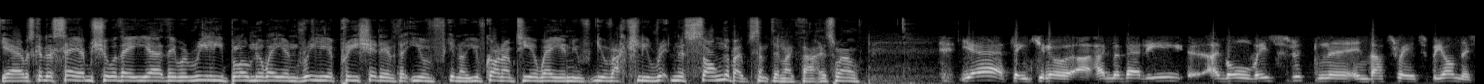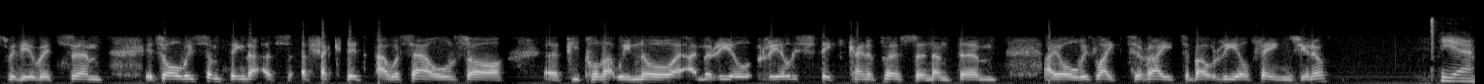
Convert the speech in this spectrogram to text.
Yeah, I was going to say, I'm sure they uh, they were really blown away and really appreciative that you've you know you've gone out to your way and you've you've actually written a song about something like that as well. Yeah, I think you know I'm a very I've always written uh, in that way. To be honest with you, it's um, it's always something that has affected ourselves or uh, people that we know. I'm a real realistic kind of person, and um, I always like to write about real things. You know. Yeah,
